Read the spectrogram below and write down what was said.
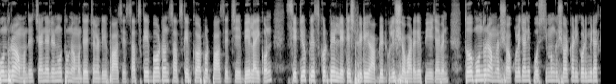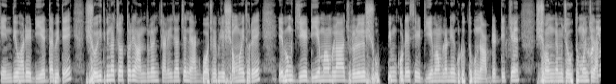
বন্ধুরা আমাদের চ্যানেলে নতুন, আমাদের চ্যানেলটির পাশে সাবস্ক্রাইব বাটন সাবস্ক্রাইব করার পর পাশে যে বেল আইকন সেটিও প্রেস করবেন। লেটেস্ট ভিডিও আপডেটগুলি সবার আগে পেয়ে যাবেন। তো বন্ধুরা, আমরা সকলে জানি পশ্চিমবঙ্গের সরকারি কর্মীরা কেন্দ্রীয় হারে ডিএর দাবিতে শহীদ মিনার চত্বরে আন্দোলন চালিয়ে যাচ্ছেন এক বছরের বেশি সময় ধরে এবং যে ডিএ মামলা ঝুলে রয়েছে সুপ্রিম কোর্টে সেই ডিএ মামলা নিয়ে গুরুত্বপূর্ণ আপডেট দিচ্ছেন। সংগ্রামী যৌথ মঞ্চের এক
